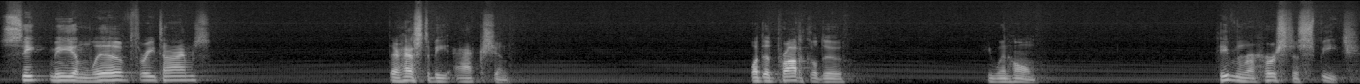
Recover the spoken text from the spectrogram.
seek me and live three times, there has to be action. What did the prodigal do? He went home. He even rehearsed his speech.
